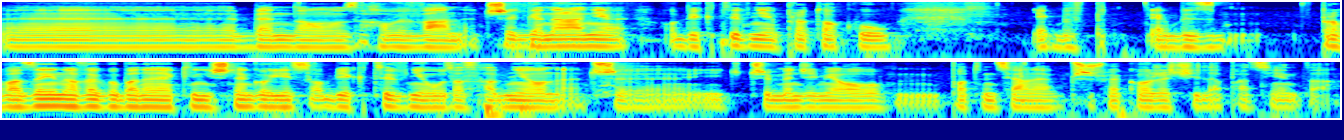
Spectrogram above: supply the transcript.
e, będą zachowywane, czy generalnie obiektywnie protokół, jakby, jakby wprowadzenie nowego badania klinicznego jest obiektywnie uzasadnione, czy, czy będzie miało potencjalne przyszłe korzyści dla pacjenta.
